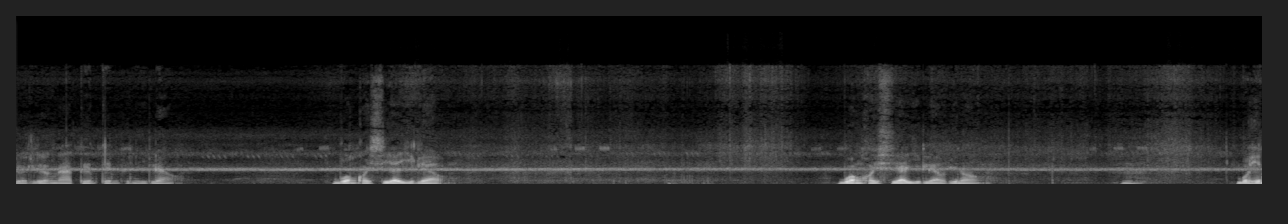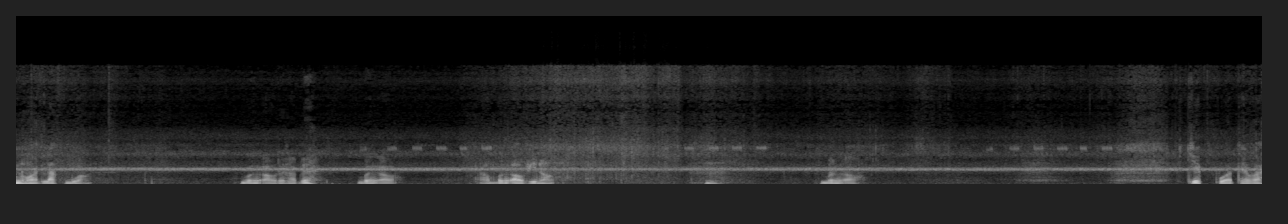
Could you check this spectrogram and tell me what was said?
เกิดเรื่องนาตื่นเต้นขึ้นอีกแล้ว บ่วงข่อยเสียอีกแล้ว บ่วงข่อยเสียอีกแล้วพี่น้องบ่เห็นหอดลักบ่วง เบิ่งเอาเด้อครับเด้อเบิ่งเอา เอาเบิ่งเอาพี่น้องเบิ่งเอา เจ็บปวดแท้วะ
